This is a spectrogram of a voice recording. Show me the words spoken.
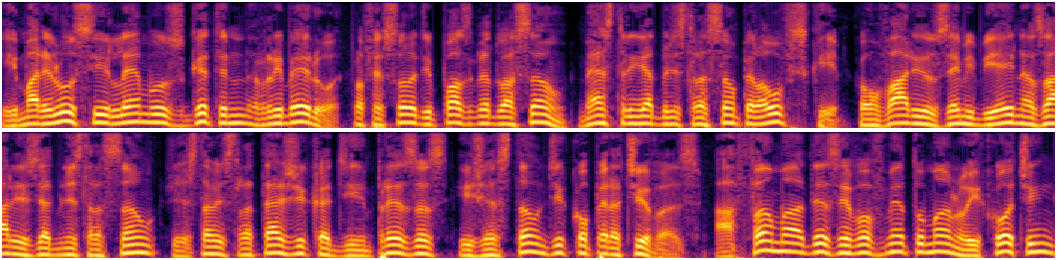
E Mariluce Lemos Guetten Ribeiro, professora de pós-graduação, mestre em administração pela UFSC, com vários MBA nas áreas de administração, gestão estratégica de empresas e gestão de cooperativas. A Fama Desenvolvimento Humano e Coaching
